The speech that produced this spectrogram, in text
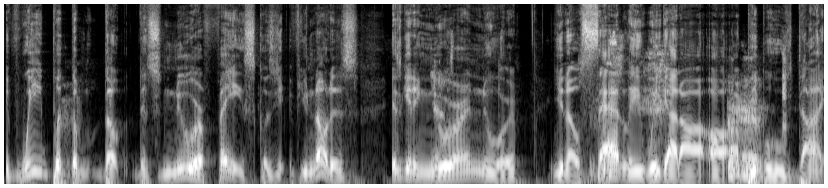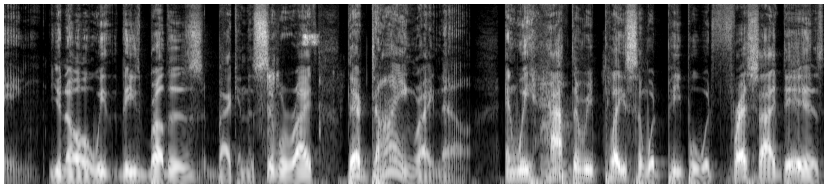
if we put the, the this newer face, because if you notice, it's getting newer and newer. You know, sadly, we got our, our, our people who's dying. You know, we these brothers back in the civil rights, they're dying right now, and we mm-hmm. have to replace them with people with fresh ideas,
